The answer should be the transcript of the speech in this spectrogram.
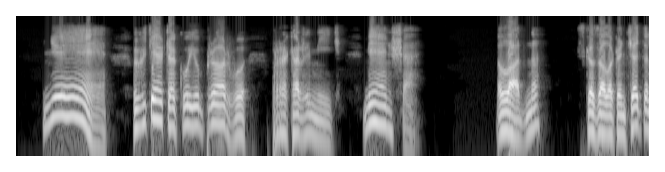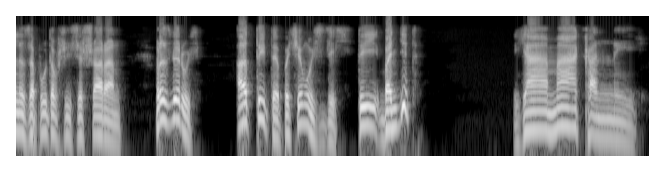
— Не, где такую прорву прокормить? Меньше. — Ладно, — сказал окончательно запутавшийся Шаран. — Разберусь. А ты-то почему здесь? Ты бандит? — Я маканный.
